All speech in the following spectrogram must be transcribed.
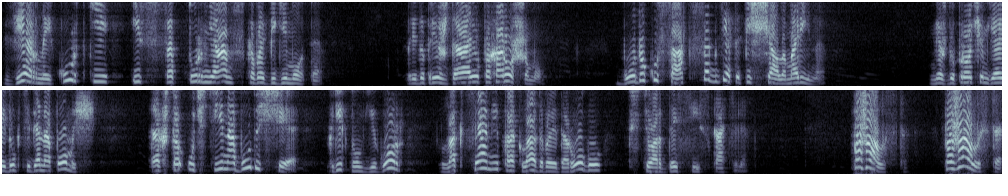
верной куртке из сатурнианского бегемота. Предупреждаю по-хорошему. Буду кусаться где-то, пищала Марина. Между прочим, я иду к тебе на помощь. Так что учти на будущее, крикнул Егор, локтями прокладывая дорогу к стюардессе искателя. Пожалуйста, пожалуйста,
